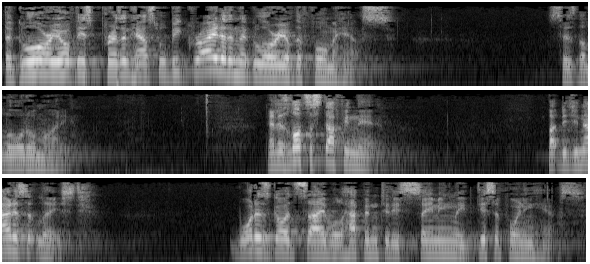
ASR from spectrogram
The glory of this present house will be greater than the glory of the former house, says the Lord Almighty. Now there's lots of stuff in there. But did you notice at least? What does God say will happen to this seemingly disappointing house?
